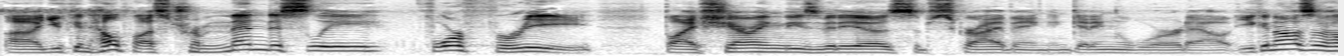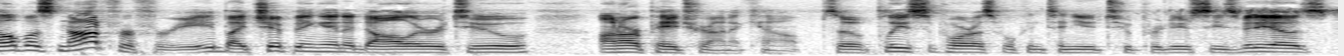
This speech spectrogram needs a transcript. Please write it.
Uh, you can help us tremendously for free by sharing these videos, subscribing, and getting the word out. You can also help us not for free by chipping in a dollar or two on our Patreon account. So please support us. We'll continue to produce these videos.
